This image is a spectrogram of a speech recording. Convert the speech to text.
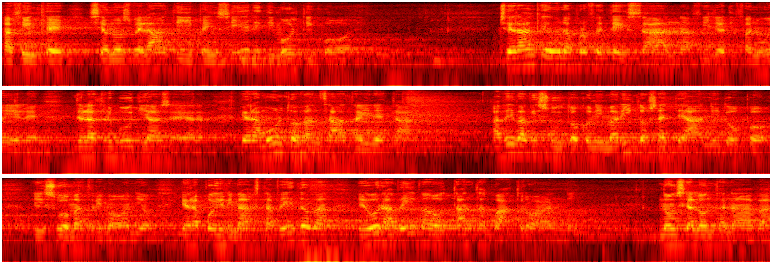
affinché siano svelati i pensieri di molti cuori. C'era anche una profetessa, Anna, figlia di Fanuele, della tribù di Aser. Era molto avanzata in età Aveva vissuto con il marito sette anni dopo il suo matrimonio, era poi rimasta vedova e ora aveva 84 anni. Non si allontanava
